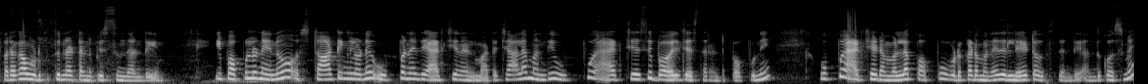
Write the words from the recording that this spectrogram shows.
త్వరగా ఉడుకుతున్నట్టు అనిపిస్తుందండి. ఈ పప్పులో నేను స్టార్టింగ్లోనే ఉప్పు అనేది యాడ్ చేయను అనమాట చాలామంది ఉప్పు యాడ్ చేసి బాయిల్ చేస్తారంట పప్పుని. ఉప్పు యాడ్ చేయడం వల్ల పప్పు ఉడకడం అనేది లేట్ అవుతుందండి. అందుకోసమే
